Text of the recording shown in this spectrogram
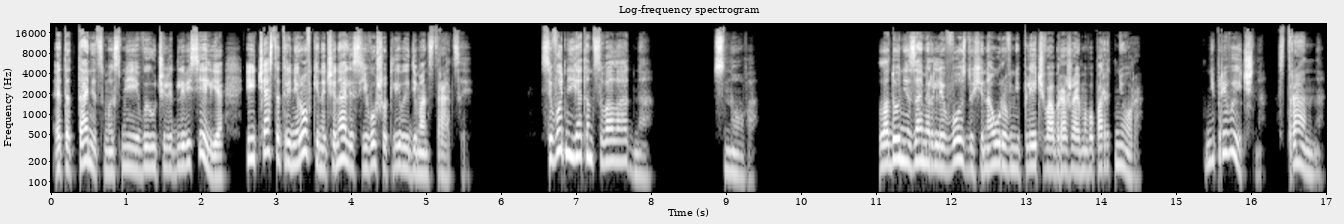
Этот танец мы с Мией выучили для веселья, и часто тренировки начинали с его шутливой демонстрации. Сегодня я танцевала одна. Снова. Ладони замерли в воздухе на уровне плеч воображаемого партнера. Непривычно, странно.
